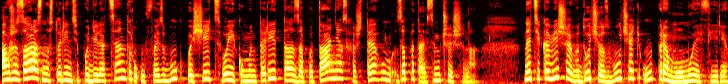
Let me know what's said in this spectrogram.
А вже зараз на сторінці Поділля Центр у Фейсбук пишіть свої коментарі та запитання з хештегом Запитай Семчишина. Найцікавіше ведучі озвучать у прямому ефірі.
